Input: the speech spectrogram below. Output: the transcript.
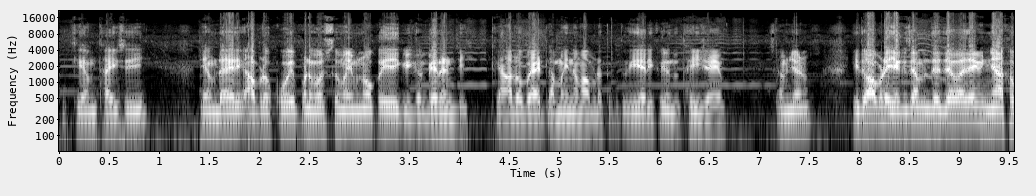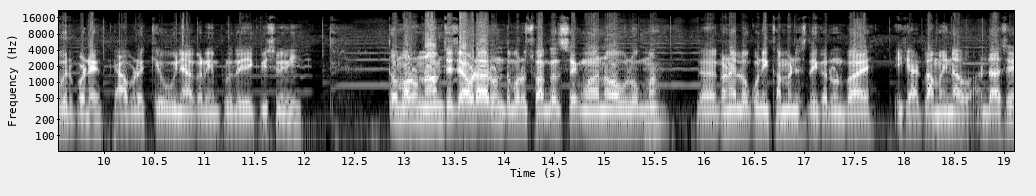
કે કેમ થાય છે એ એમ ડાયરેક્ટ આપણે કોઈ પણ વસ્તુમાં એમ ન કહીએ કે ગેરંટી કે હાલો ભાઈ, આટલા મહિનામાં આપણે તૈયારી કરીએ તો થઈ જાય એમ. સમજાણું? એ તો આપણે એક્ઝામ જવા જાય ત્યાં ખબર પડે કે આપણે કેવું ને આગળ ઇમ્પ્રૂવ થઈ શકીશું નહીં તો મારું નામ છે ચાવડા અરુણ, તમારું સ્વાગત છે મારા નવા વ્લોગમાં. ઘણા લોકોની કમેન્ટ્સ હતી અરુણભાઈ એ કે આટલા મહિના અડા છે.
